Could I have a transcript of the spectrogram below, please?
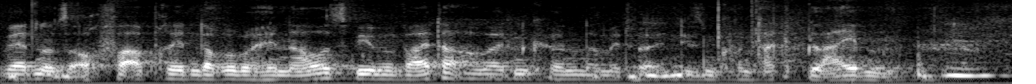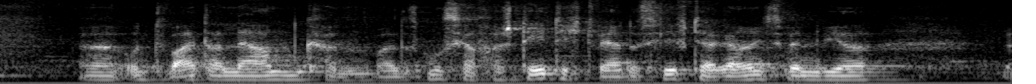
werden uns auch verabreden darüber hinaus, wie wir weiterarbeiten können, damit wir in diesem Kontakt bleiben mhm. äh, und weiter lernen können, weil das muss ja verstetigt werden. Es hilft ja gar nichts, wenn wir äh,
